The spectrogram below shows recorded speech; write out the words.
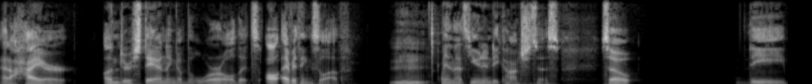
at a higher understanding of the world, it's all everything's love Mm-hmm. and that's unity consciousness. So the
